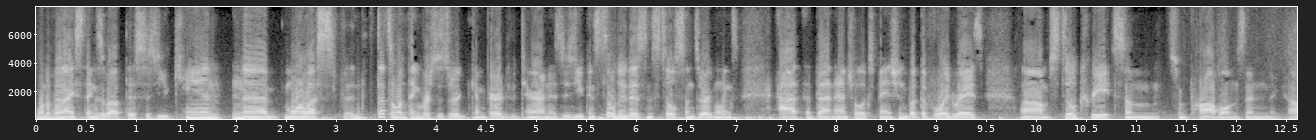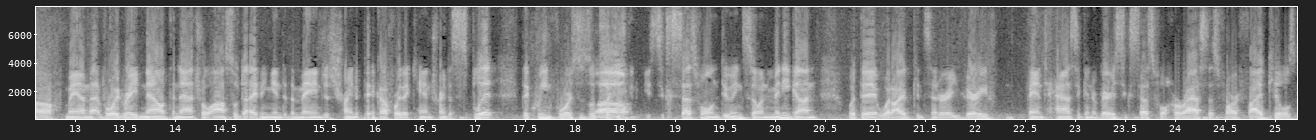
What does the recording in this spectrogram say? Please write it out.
one of the nice things about this is you can uh, more or less. That's the one thing versus Zerg compared to Terran is, is you can still do this and still send Zerglings at, at that natural expansion, but the Void Rays um, still create some some problems. And oh man, that Void Ray now at the natural, also diving into the main, just trying to pick off where they can, trying to split the Queen forces. Looks wow. like he's going to be successful in doing so in minigun with the, what I'd consider a very fantastic and a very successful harass thus far. Five kills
